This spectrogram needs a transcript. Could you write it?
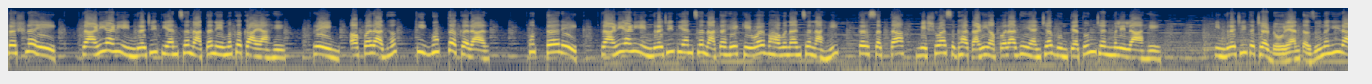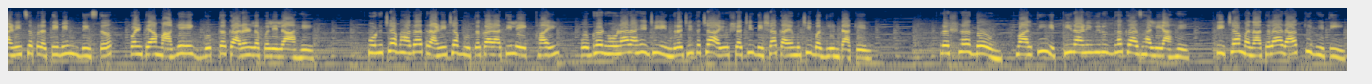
प्रश्न एक. राणी आणि इंद्रजीत यांचं नातं नेमकं काय आहे? प्रेम अपराध की गुप्त करार? उत्तर एक. राणी आणि इंद्रजीत यांचं नातं हे केवळ भावनांचं नाही तर सत्ता विश्वासघात आणि अपराध यांच्या गुंत्यातून जन्मलेलं आहे. इंद्रजीतच्या डोळ्यांत अजूनही राणीचं प्रतिबिंब दिसतं पण त्या मागे एक गुप्त कारण लपलेलं आहे. पुढच्या भागात राणीच्या भूतकाळातील एक फाईल उघड होणार आहे जी इंद्रजीतच्या आयुष्याची दिशा कायमची बदलून टाकेल. प्रश्न दोन. मालती इतकी राणी विरुद्ध का झाली आहे? तिच्या मनातला राग की भीती?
